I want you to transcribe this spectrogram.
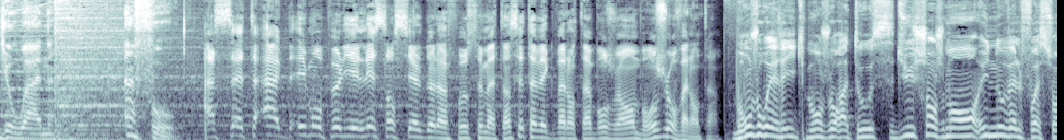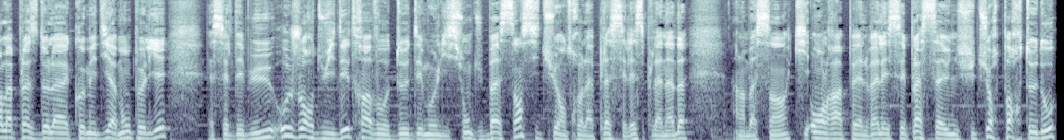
Radio One, info. À 7 Agde et Montpellier, l'essentiel de l'info ce matin, c'est avec Valentin Bonjour. Bonjour Valentin. Bonjour Eric, bonjour à tous. Du changement, une nouvelle fois sur la place de la Comédie à Montpellier. C'est le début aujourd'hui des travaux de démolition du bassin situé entre la place et l'esplanade. Un bassin qui, on le rappelle, va laisser place à une future porte d'eau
